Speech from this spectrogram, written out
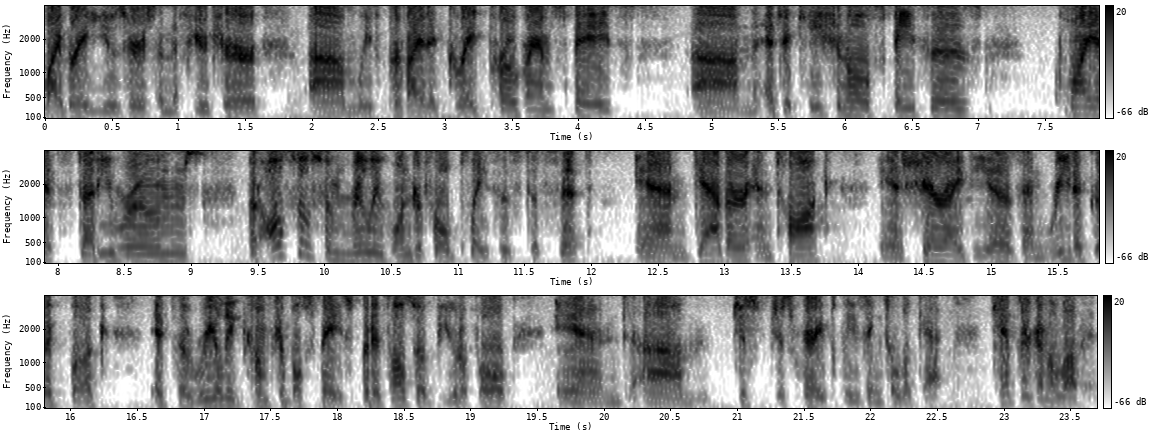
library users in the future. Um, we've provided great program space, um, educational spaces, quiet study rooms, but also some really wonderful places to sit and gather and talk and share ideas and read a good book. It's a really comfortable space, but it's also beautiful and um, just just very pleasing to look at. Kids are going to love it.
